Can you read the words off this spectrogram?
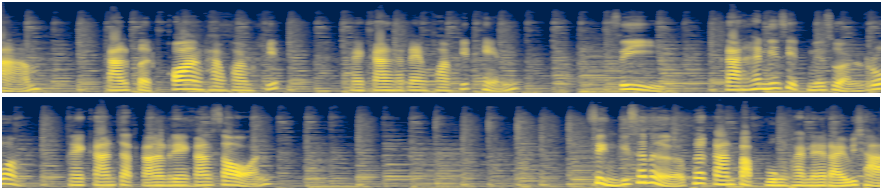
3. การเปิดกว้างทางความคิดในการแสดงความคิดเห็น 4. การให้นิสิตมีส่วนร่วมในการจัดการเรียนการสอน สิ่งที่เสนอเพื่อการปรับปรุงภายในรายวิชา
